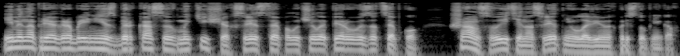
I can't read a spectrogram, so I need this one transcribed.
Именно при ограблении сберкассы в Мытищах следствие получило первую зацепку – шанс выйти на след неуловимых преступников.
